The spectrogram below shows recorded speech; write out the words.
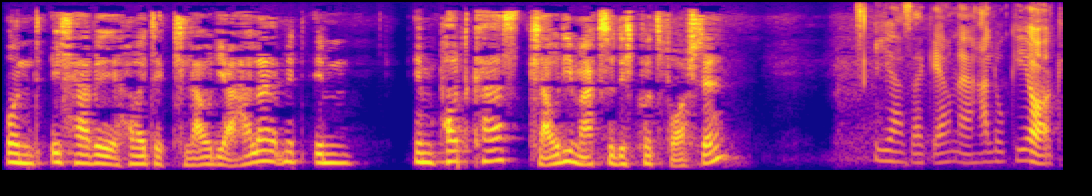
und ich habe heute Claudia Haller mit im im Podcast. Claudi, magst du dich kurz vorstellen? Ja, sehr gerne. Hallo Georg.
